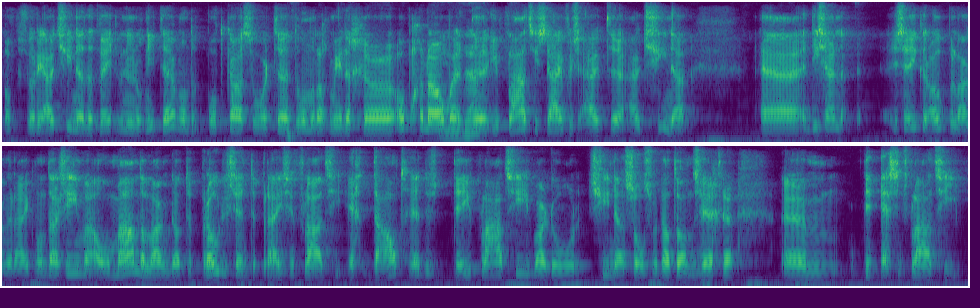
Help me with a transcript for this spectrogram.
of sorry, uit China, dat weten we nu nog niet, hè, want de podcast wordt donderdagmiddag opgenomen. Inderdaad. De inflatiecijfers uit, uit China. die zijn zeker ook belangrijk, want daar zien we al maandenlang dat de producentenprijsinflatie echt daalt. Hè, dus deflatie, waardoor China, zoals we dat dan zeggen, um, de desinflatie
